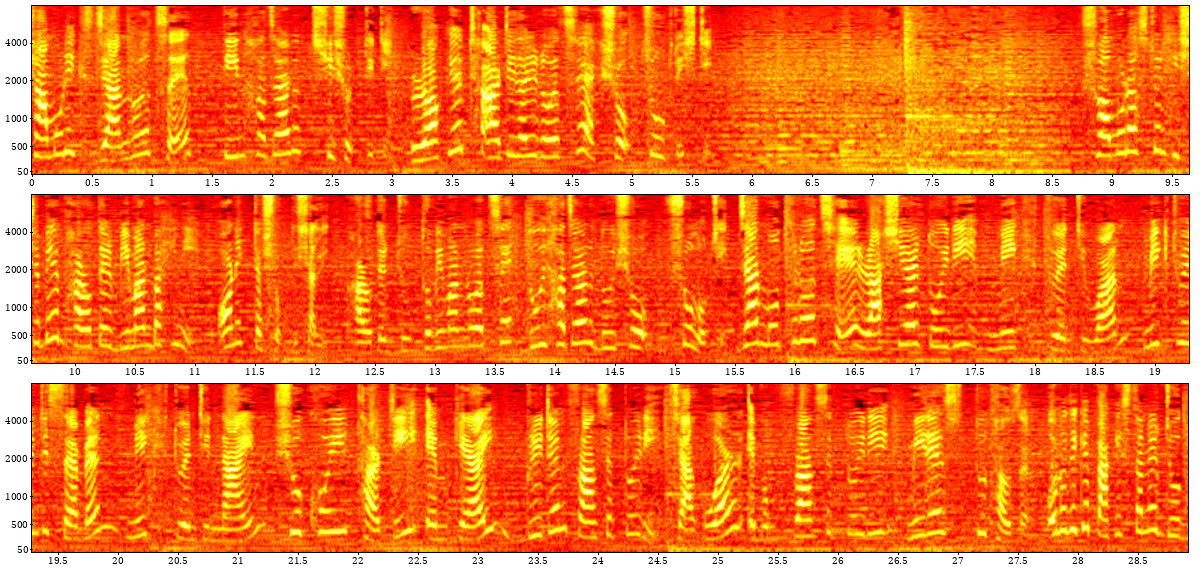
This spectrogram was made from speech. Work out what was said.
সামরিক যান রয়েছে তিন হাজার ছেষট্টিটি। রকেট আর্টিলারি রয়েছে একশো চৌত্রিশটি। সমরাষ্ট্রের হিসেবে ভারতের বিমান বাহিনী অনেকটা শক্তিশালী। ভারতের যুদ্ধ বিমান রয়েছে দুই হাজার দুইশো ষোলোটি যার মধ্যে রয়েছে রাশিয়ার তৈরি MiG twenty one, MiG twenty seven, MiG twenty nine, Sukhoi thirty, MKI, Britain ফ্রান্সের তৈরি জাগুয়ার এবং ফ্রান্সের তৈরি মিরেজ টু থাউজেন্ড। অন্যদিকে পাকিস্তানের যুদ্ধ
